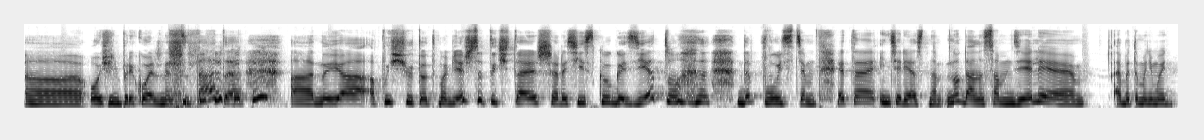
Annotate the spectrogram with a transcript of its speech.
Э, очень прикольная цитата, uh, но я опущу тот момент, что ты читаешь российскую газету, допустим. Это интересно. Ну да, на самом деле об этом аниме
